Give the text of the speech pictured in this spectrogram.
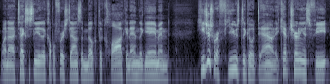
when uh, Texas needed a couple first downs to milk the clock and end the game, and he just refused to go down. He kept churning his feet,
